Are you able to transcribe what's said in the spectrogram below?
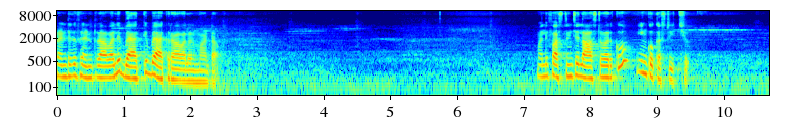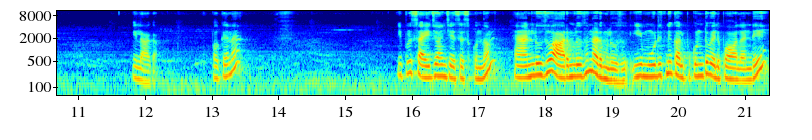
ఫ్రంట్ది ఫ్రంట్ రావాలి బ్యాక్కి బ్యాక్ రావాలన్నమాట. మళ్ళీ ఫస్ట్ నుంచి లాస్ట్ వరకు ఇంకొక స్టిచ్. ఇలాగా. ఓకేనా? ఇప్పుడు సైజ్ జాయిన్ చేసేసుకుందాం. హ్యాండ్ లూజు ఆర్మ్ లూజు నడుము లూజు. ఈ మూడింటిని కలుపుకుంటూ వెళ్ళిపోవాలండి.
